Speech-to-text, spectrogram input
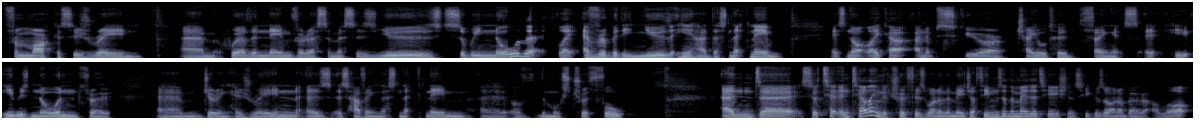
from Marcus's reign um, where the name Verissimus is used. So we know that like everybody knew that he had this nickname. It's not like a, an obscure childhood thing. It's it, he he was known throughout um, during his reign as as having this nickname uh, of the most truthful. And uh, so, t- in telling the truth is one of the major themes of the meditations. He goes on about it a lot.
